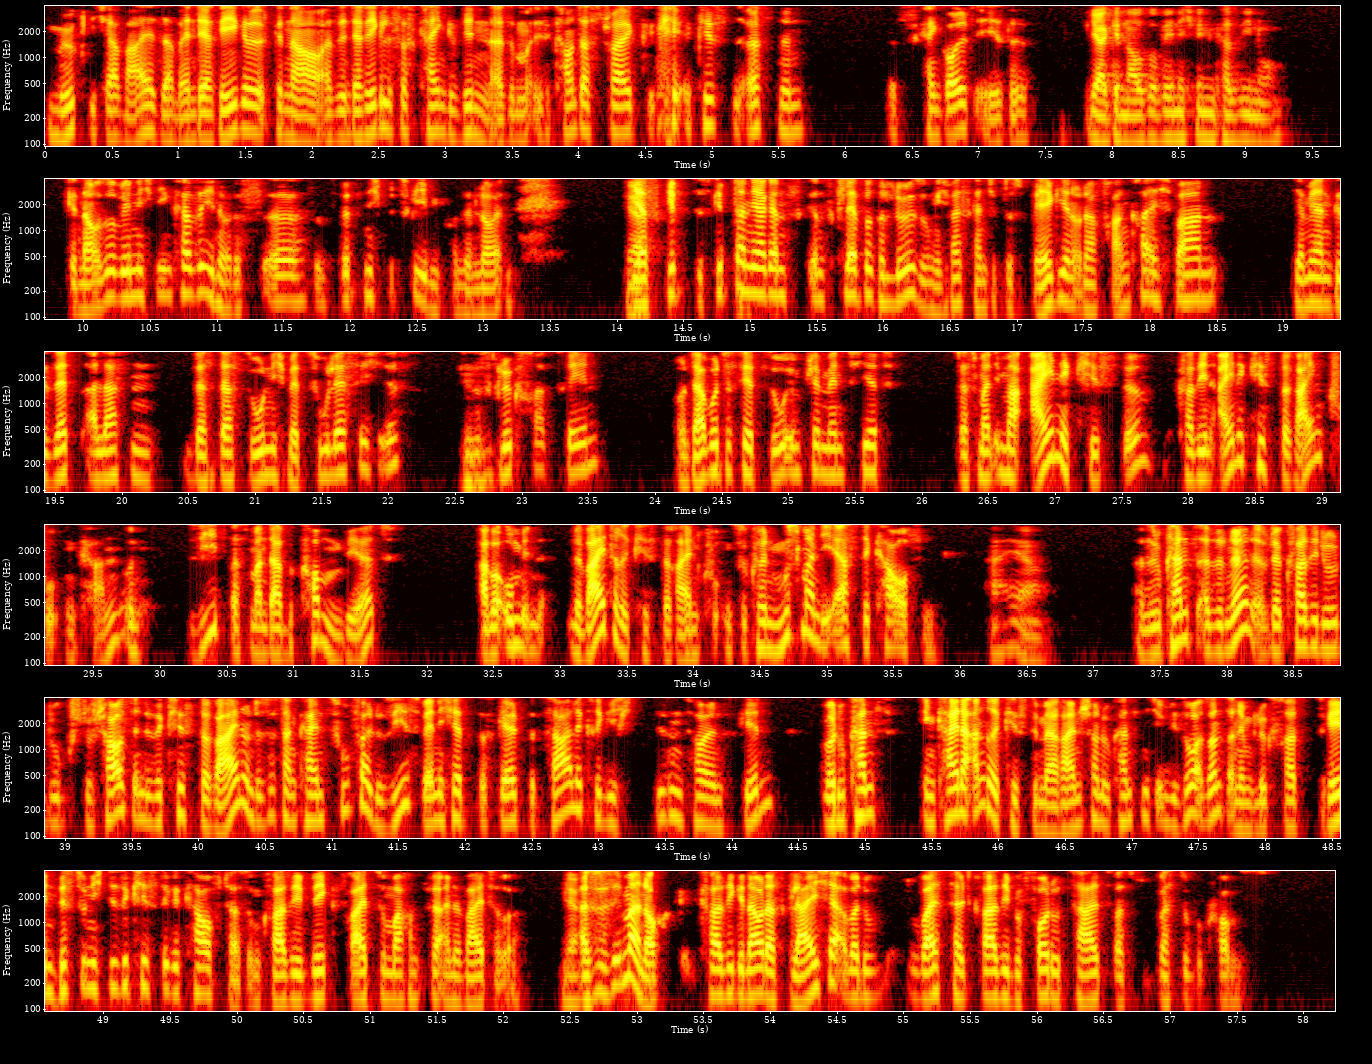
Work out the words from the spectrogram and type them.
möglicherweise, aber in der Regel, genau, also in der Regel ist das kein Gewinn. Also Counter-Strike-Kisten öffnen, das ist kein Goldesel. Ja, genauso wenig wie ein Casino. Genauso wenig wie ein Casino, das, äh, sonst wird's nicht betrieben von den Leuten. Ja. ja, es gibt, es gibt dann ja ganz, ganz clevere Lösungen. Ich weiß gar nicht, ob das Belgien oder Frankreich waren. Die haben ja ein Gesetz erlassen, dass das so nicht mehr zulässig ist, dieses mhm. Glücksraddrehen. Und da wird es jetzt so implementiert, dass man immer eine Kiste, quasi in eine Kiste reingucken kann und sieht, was man da bekommen wird. Aber um in eine weitere Kiste reingucken zu können, muss man die erste kaufen. Ah ja. Also du kannst, also ne, quasi du, du, du schaust in diese Kiste rein und es ist dann kein Zufall. Du siehst, wenn ich jetzt das Geld bezahle, kriege ich diesen tollen Skin. Aber du kannst in keine andere Kiste mehr reinschauen. Du kannst nicht irgendwie so sonst an dem Glücksrad drehen, bis du nicht diese Kiste gekauft hast, um quasi Weg frei zu machen für eine weitere. Ja. Also es ist immer noch quasi genau das Gleiche, aber du, du weißt halt quasi, bevor du zahlst, was, was du bekommst.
